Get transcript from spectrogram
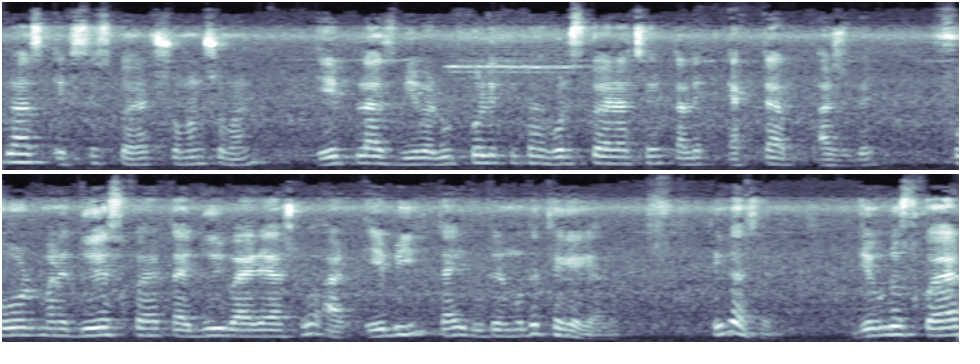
প্লাস এক্স স্কোয়ার সমান সমান এ প্লাস বি এবার রুট করলে কি হোল স্কোয়ার আছে। তাহলে একটা আসবে। ফোর মানে দুই স্কোয়ার, তাই দুই বাইরে আসলো, আর এ বি, তাই রুটের মধ্যে থেকে গেল। ঠিক আছে? যেগুলো স্কোয়ার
